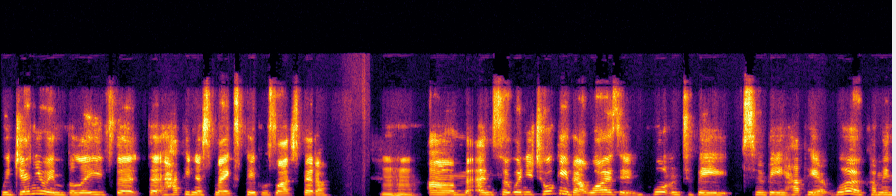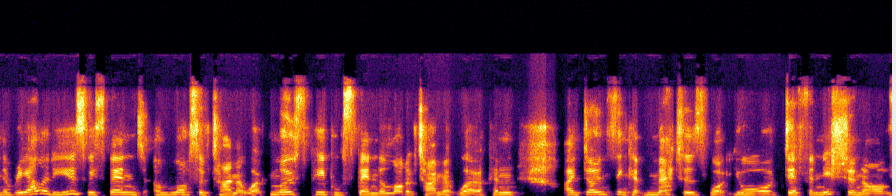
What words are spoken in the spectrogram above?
we genuinely believe that that happiness makes people's lives better. Mm-hmm. Um, and so when you're talking about why is it important to be to be happy at work, I mean the reality is we spend a lot of time at work. Most people spend a lot of time at work, and I don't think it matters what your definition of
